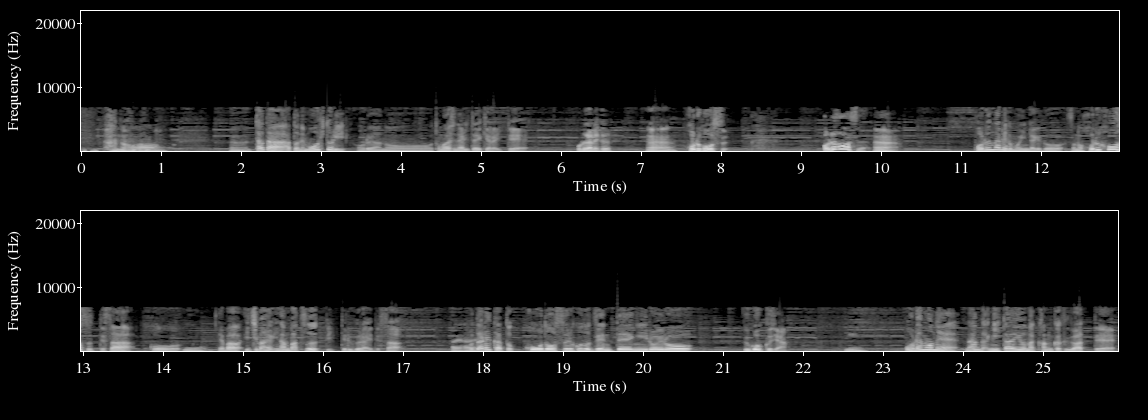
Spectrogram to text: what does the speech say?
あの、うん、ただ、あとね、もう一人、俺あの、友達になりたいキャラいて、ポルナレフうん、ホルホース。ポルホース？うん。ポルナレフもいいんだけど、そのホルホースってさ、こう、うん。やっぱ一番よりナンバー2って言ってるぐらいでさ、はいはこう誰かと行動することを前提にいろいろ動くじゃん。うん。俺もね、なんか似たような感覚があって、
